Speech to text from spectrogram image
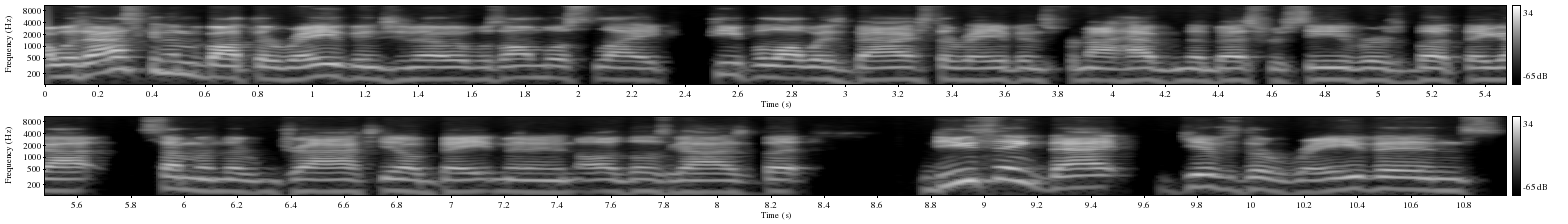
I was asking them about the Ravens. You know, it was almost like people always bash the Ravens for not having the best receivers, but they got some in the draft, you know, Bateman and all those guys. But do you think that gives the Ravens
